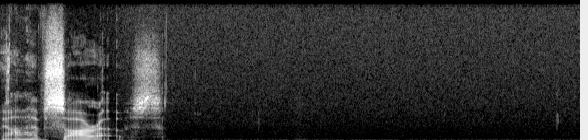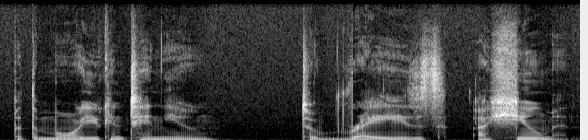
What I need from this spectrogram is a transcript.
We all have sorrows. But the more you continue to raise a human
